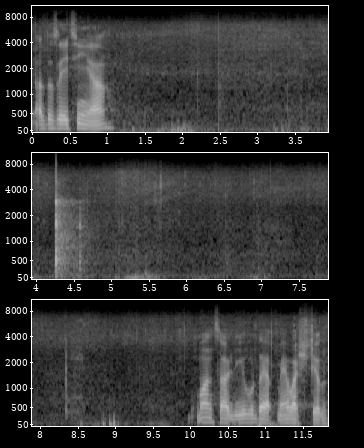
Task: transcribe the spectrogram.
Biraz da zeytinyağı. Mantarlıyı burada yapmaya başlayalım.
